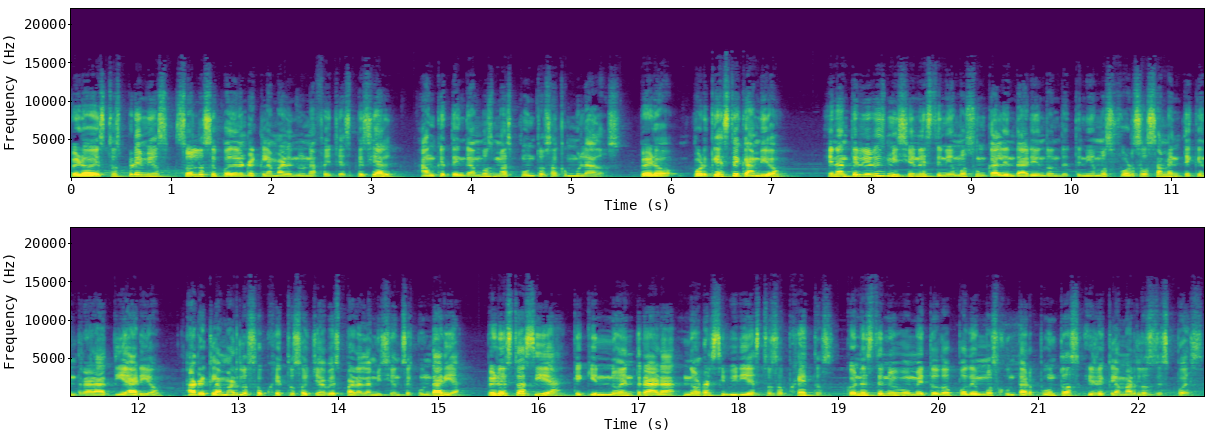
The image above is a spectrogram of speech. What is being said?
pero estos premios solo se pueden reclamar en una fecha especial, aunque tengamos más puntos acumulados. Pero, ¿por qué este cambio? En anteriores misiones teníamos un calendario en donde teníamos forzosamente que entrar a diario a reclamar los objetos o llaves para la misión secundaria, pero esto hacía que quien no entrara no recibiría estos objetos. Con este nuevo método podemos juntar puntos y reclamarlos después.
